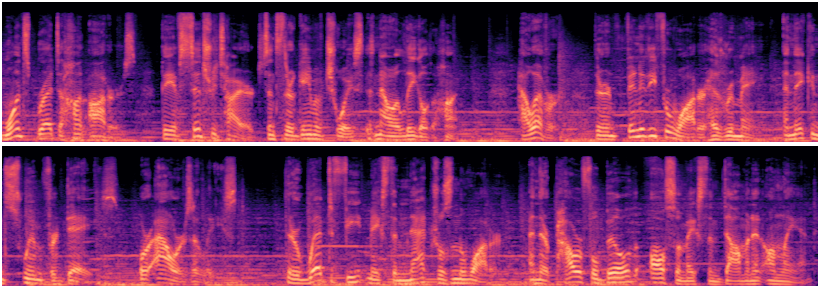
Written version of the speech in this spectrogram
Once bred to hunt otters, they have since retired since their game of choice is now illegal to hunt. However, their affinity for water has remained and they can swim for days, or hours at least. Their webbed feet makes them naturals in the water, and their powerful build also makes them dominant on land.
